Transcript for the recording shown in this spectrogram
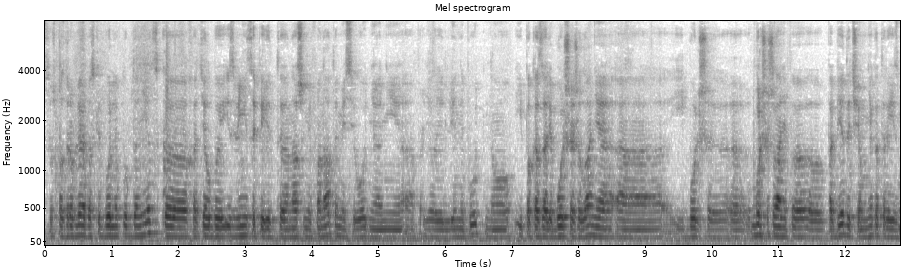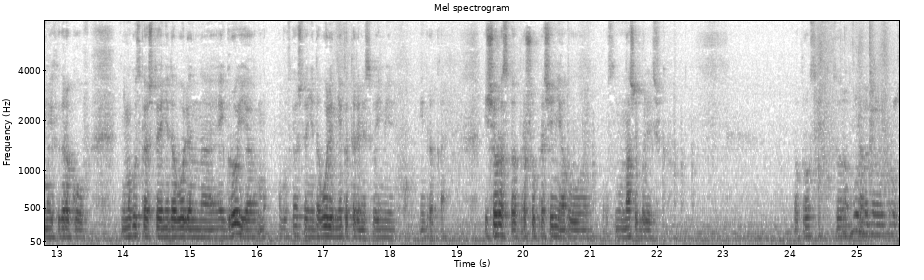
Что ж, поздравляю баскетбольный клуб Донецк. Э, Хотел бы извиниться перед э, нашими фанатами. Сегодня они э, проделали длинный путь, но и показали больше желания э, и больше, больше желания по- победы, чем некоторые из моих игроков. Не могу сказать, что я недоволен игрой, я могу сказать, что я недоволен некоторыми своими игроками. Еще раз э, прошу прощения у, у наших болельщиков. Вопросы? Зора? Можно один вопрос?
